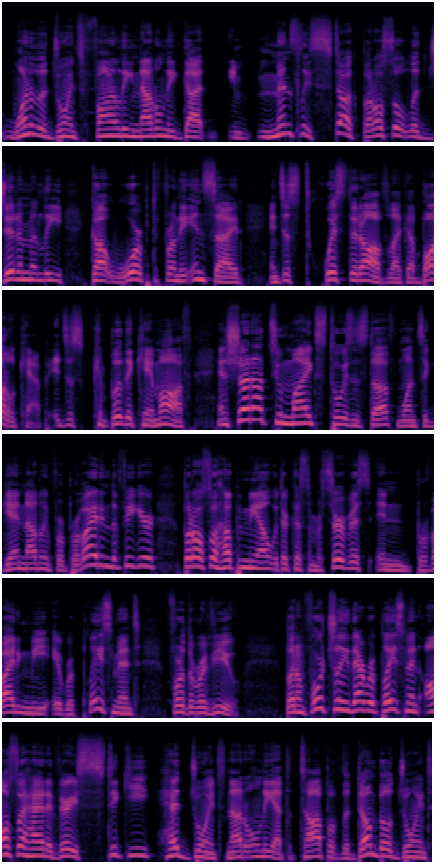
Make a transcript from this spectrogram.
one of the joints finally not only got immensely stuck, but also legitimately got warped from the inside and just twisted off like a bottle cap. It just completely came off. And shout out to Mike's Toys and Stuff once again, not only for providing the figure, but also helping me out with their customer service in providing me a replacement for the review. But unfortunately, that replacement also had a very sticky head joint, not only at the top of the dumbbell joint,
